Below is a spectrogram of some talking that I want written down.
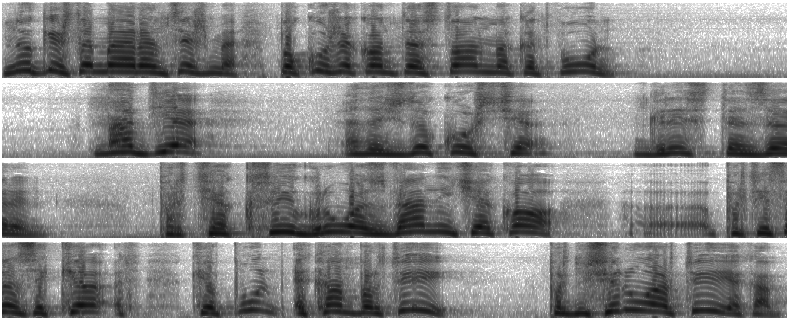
nuk ishte më e rëndësishme, po kush e konteston më këtë punë? Madje edhe çdokush që ngriste zërin për të kthy gruas vendin që e ka, për të thënë se kjo kjo punë e kam për ty, për të mëshiruar ty e kam.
